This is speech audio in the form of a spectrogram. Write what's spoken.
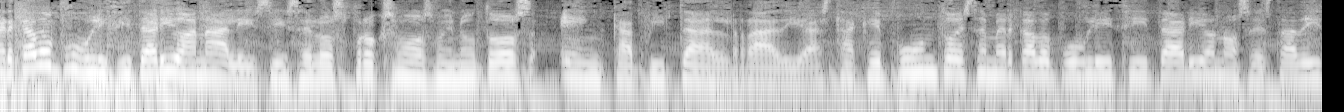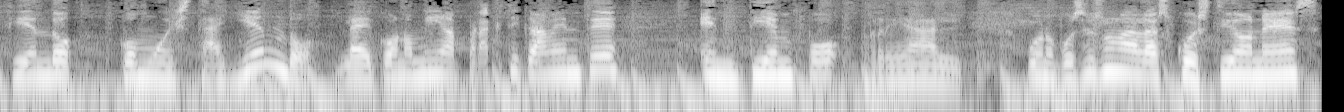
Mercado publicitario análisis en los próximos minutos en Capital Radio. ¿Hasta qué punto ese mercado publicitario nos está diciendo cómo está yendo la economía prácticamente en tiempo real? Bueno, pues es una de las cuestiones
